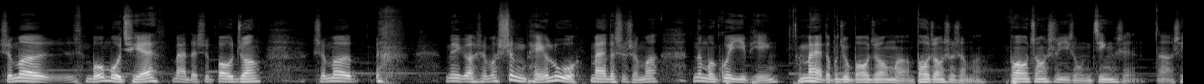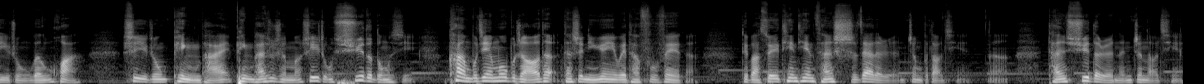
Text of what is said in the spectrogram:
什么某某泉卖的是包装，什么？那个什么圣培露卖的是什么？那么贵一瓶，卖的不就包装吗？包装是什么？包装是一种精神啊，是一种文化，是一种品牌。品牌是什么？是一种虚的东西，看不见摸不着的，但是你愿意为它付费的，对吧？所以天天谈实在的人挣不到钱啊，谈虚的人能挣到钱，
